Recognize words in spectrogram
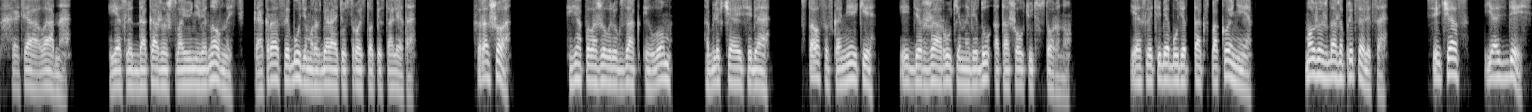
Хотя, ладно. Если докажешь свою невиновность, как раз и будем разбирать устройство пистолета. Хорошо. Я положил рюкзак и лом, облегчая себя, встал со скамейки и, держа руки на виду, отошел чуть в сторону. Если тебе будет так спокойнее, можешь даже прицелиться. Сейчас я здесь.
